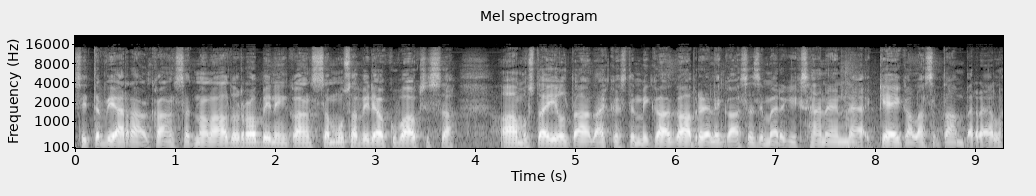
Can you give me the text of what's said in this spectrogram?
sitten vieraan kanssa. Et me ollaan oltu Robinin kanssa musavideokuvauksissa aamusta iltaan, tai sitten Mika Gabrielin kanssa esimerkiksi hänen keikallansa Tampereella.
